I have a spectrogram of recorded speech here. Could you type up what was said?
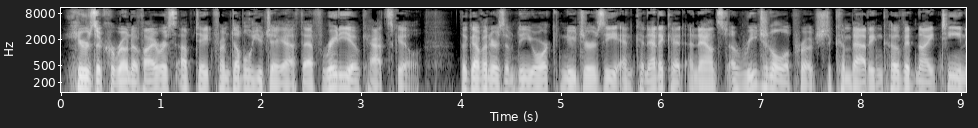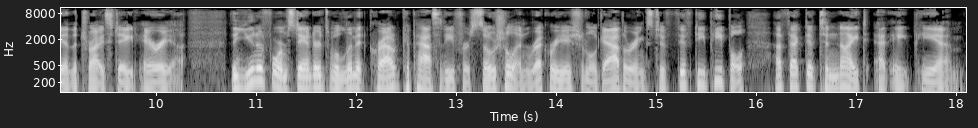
Here's a coronavirus update from WJFF Radio Catskill. The governors of New York, New Jersey, and Connecticut announced a regional approach to combating COVID 19 in the tri state area. The uniform standards will limit crowd capacity for social and recreational gatherings to 50 people effective tonight at 8 p.m.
